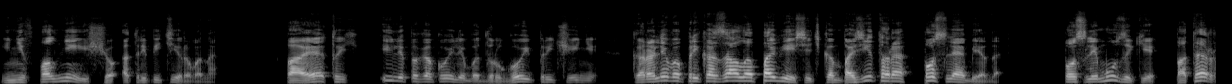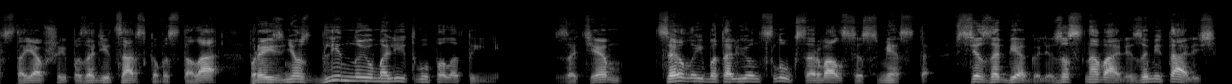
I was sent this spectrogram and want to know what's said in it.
и не вполне еще отрепетирована. По этой или по какой-либо другой причине королева приказала повесить композитора после обеда. После музыки Патер, стоявший позади царского стола, произнес длинную молитву по латыни. Затем целый батальон слуг сорвался с места. Все забегали, засновали, заметались,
